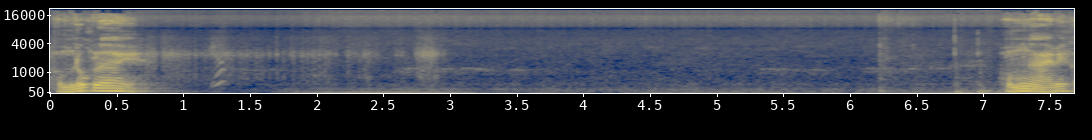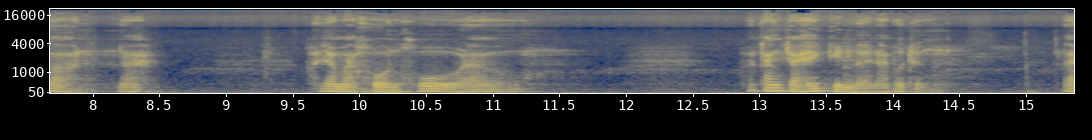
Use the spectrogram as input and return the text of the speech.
ผมลุกเลย ผมหงายไปก่อนนะเขาจะมาโคนคู่แล้วก็ตั้งใจให้กินเลยนะพูดถึงไล่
